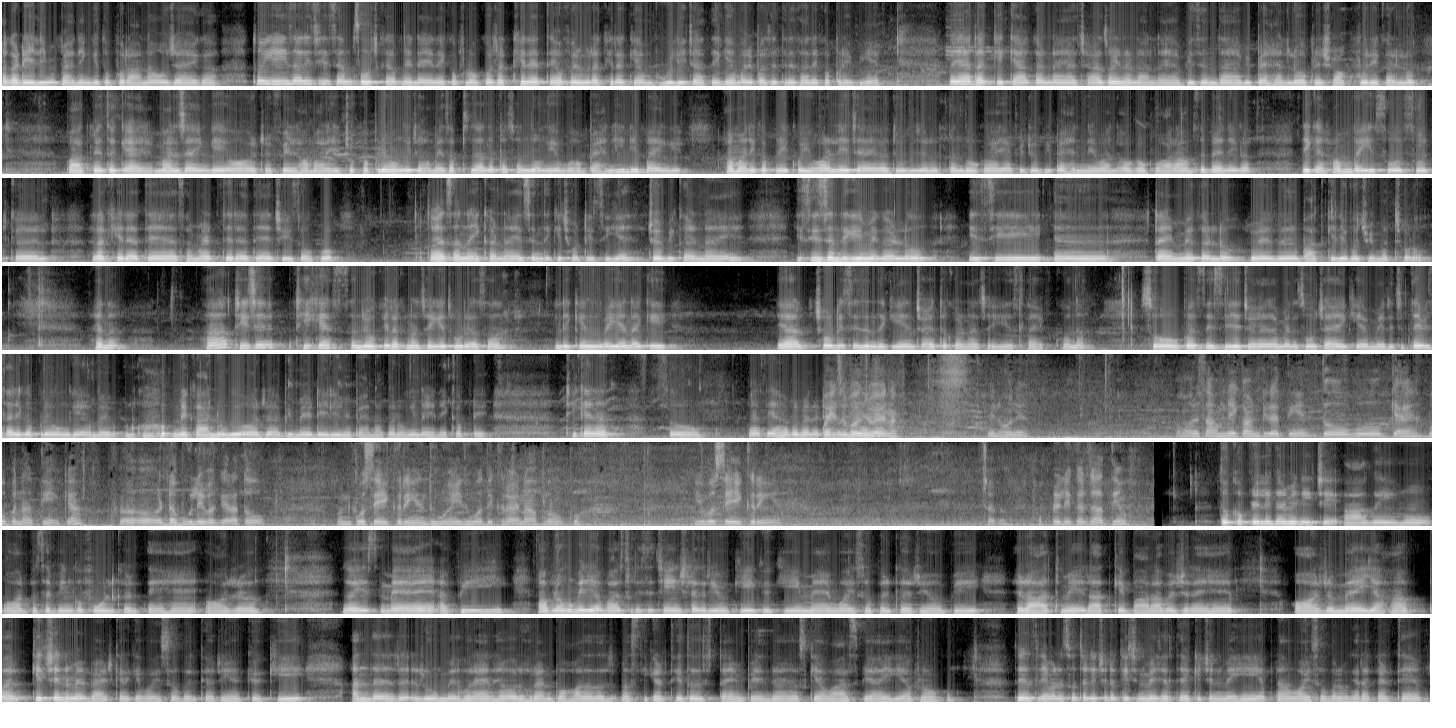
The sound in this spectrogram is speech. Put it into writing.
अगर डेली में पहनेंगे तो पुराना हो जाएगा। तो यही सारी चीज़ें हम सोच कर अपने नए नए कपड़ों को रखे रहते हैं और फिर भी रखे रखे हम भूल ही जाते हैं कि हमारे पास इतने सारे कपड़े भी हैं। तो यार रख के क्या करना है? अचार थोड़ी ना डालना है। अभी ज़िंदा है, अभी पहन लो, अपने शौक़ पूरे कर लो। बाद में तो क्या है, मर जाएँगे और फिर हमारे जो कपड़े होंगे, जो हमें सबसे ज़्यादा पसंद होंगे, वो हम पहन ही नहीं पाएँगे। हमारे कपड़े कोई और ले जाएगा, जो भी ज़रूरतमंद होगा या फिर जो भी पहनने वाला होगा, वो आराम से पहनेगा। लेकिन हम वही सोच सोच कर रखे रहते हैं, समेटते रहते हैं चीज़ों को। तो ऐसा नहीं करना है, ज़िंदगी छोटी सी है, जो भी करना है, इसी ज़िंदगी में कर लो, इसी टाइम में कर लो, फिर बात के लिए कुछ भी मत छोड़ो, है ना? हाँ चीज़ें ठीक है संजो के रखना चाहिए थोड़ा सा लेकिन वही है ना कि यार छोटी सी ज़िंदगी है एंजॉय तो करना चाहिए इस लाइफ को ना? सो so, बस इसलिए जो है मैंने सोचा है कि अब मेरे जितने भी सारे कपड़े होंगे अब मैं उनको निकालूँगी और अभी मैं डेली में पहना करूँगी नए नए कपड़े। ठीक है ना? सो so, बस यहाँ पर मैंने लिया जो है। ना इन्होंने हमारे सामने एक आंटी रहती हैं तो वो क्या है वो बनाती हैं क्या? डबूले वगैरह तो उनको सेक रही हैं, धुआँ ही धुआँ दिख रहा है ना आप लोगों को। ये वो सेक रही हैं। चलो, कपड़े लेकर जाती हूँ। तो कपड़े लेकर मैं नीचे आ गई हूँ और बस अभी इनको फ़ोल्ड करते हैं और गाइस मैं अभी, आप लोगों को मेरी आवाज़ थोड़ी सी चेंज लग रही होगी क्योंकि मैं वॉइस ओवर कर रही हूँ अभी रात में, रात के बारह बज रहे हैं और मैं यहाँ पर किचन में बैठ कर के वॉइस ओवर कर रही हूँ क्योंकि अंदर रूम में हुरैन है और हुरैन बहुत ज़्यादा मस्ती करती है तो इस टाइम पे जो है उसकी आवाज़ भी आएगी आप लोगों को। तो इसलिए मैंने सोचा कि चलो किचन में चलते हैं किचन में ही अपना वॉइस ओवर वगैरह करते हैं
